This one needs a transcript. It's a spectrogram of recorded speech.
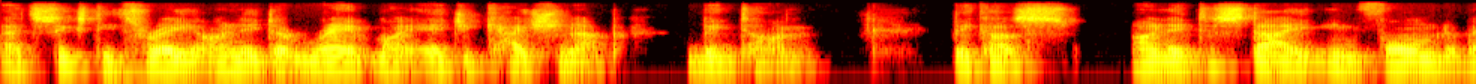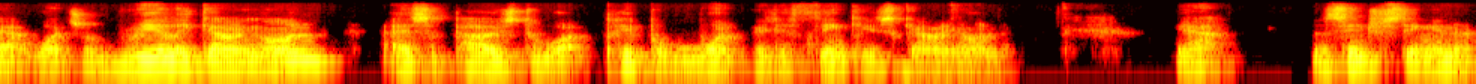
at 63, I need to ramp my education up big time because I need to stay informed about what's really going on as opposed to what people want me to think is going on. Yeah, that's interesting, isn't it?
